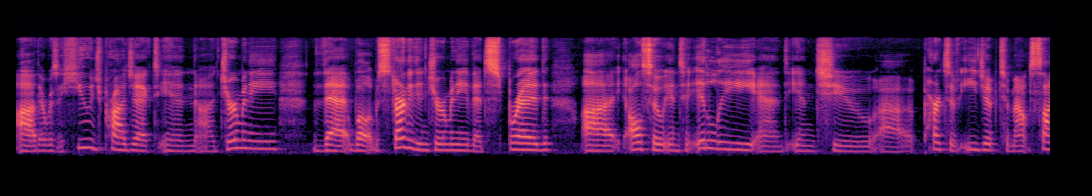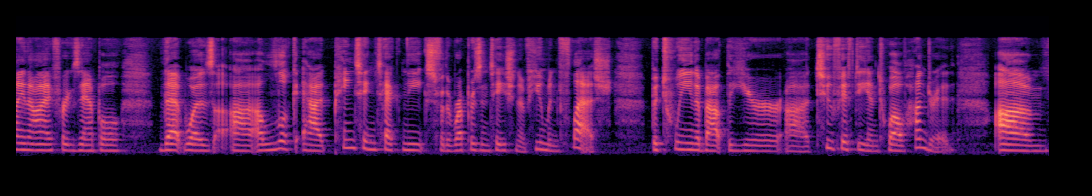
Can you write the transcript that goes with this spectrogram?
Uh, there was a huge project in uh, Germany that, well, it was started in Germany that spread uh, also into Italy and into uh, parts of Egypt to Mount Sinai, for example, that was uh, a look at painting techniques for the representation of human flesh between about the year uh, 250 and 1200. Um,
